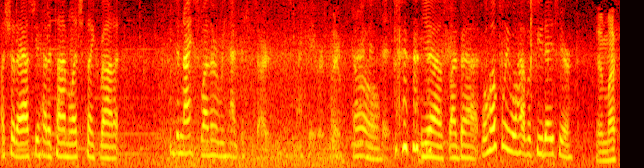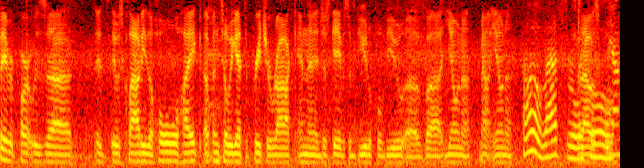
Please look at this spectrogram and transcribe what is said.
I should have asked you ahead of time and let you think about it. The nice weather we had to start was my favorite part, and I miss Oh. it. yes, I bet. Well, hopefully we'll have a few days here. And my favorite part was uh, it, it was cloudy the whole hike up until we got to Preacher Rock, and then it just gave us a beautiful view of uh, Yonah, Mount Yonah. Oh, that's really that was cool. cool. yeah,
